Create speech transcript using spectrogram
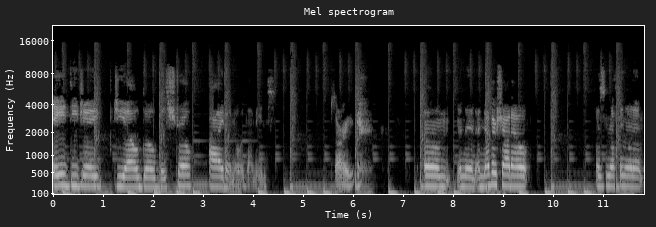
ADJGL Go Bistro. I don't know what that means. Sorry. um, and then another shout out has nothing on it.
